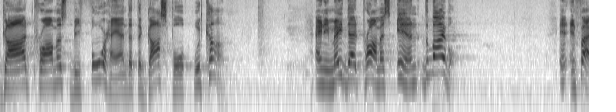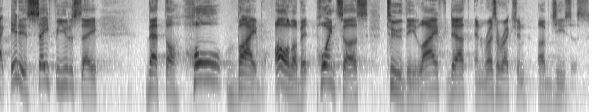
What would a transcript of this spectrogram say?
God promised beforehand that the gospel would come. And He made that promise in the Bible. In, in fact, it is safe for you to say that the whole Bible, all of it, points us to the life, death, and resurrection of Jesus.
